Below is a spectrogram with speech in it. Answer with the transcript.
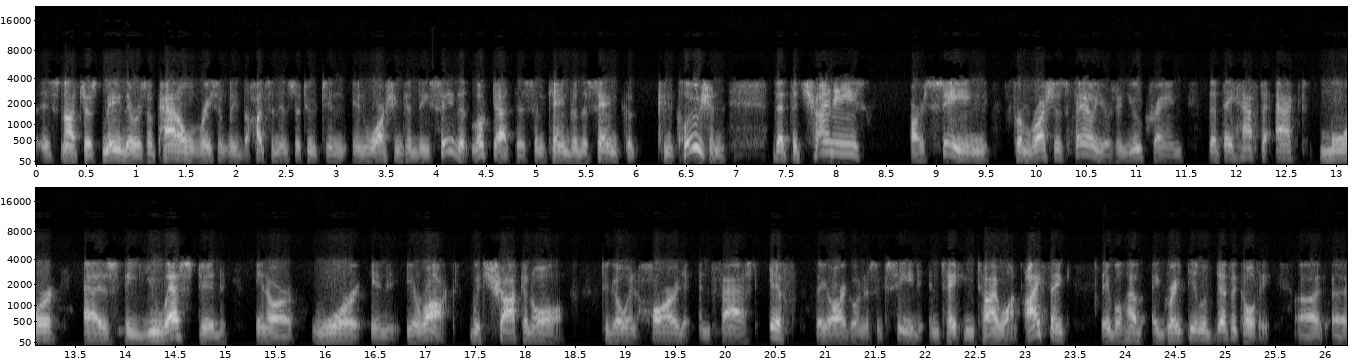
it's not just me, there was a panel recently, the Hudson Institute in, in Washington, D.C., that looked at this and came to the same co- conclusion that the Chinese are seeing from Russia's failures in Ukraine that they have to act more as the U.S. did in our war in Iraq, with shock and awe, to go in hard and fast if they are going to succeed in taking Taiwan. I think they will have a great deal of difficulty uh, uh,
